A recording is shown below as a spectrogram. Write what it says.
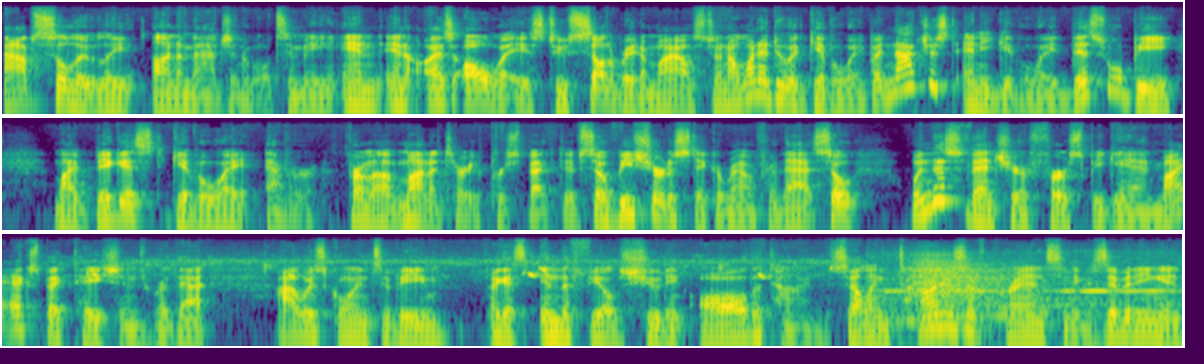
absolutely unimaginable to me. And, and as always, to celebrate a milestone, I want to do a giveaway, but not just any giveaway. This will be my biggest giveaway ever from a monetary perspective. So be sure to stick around for that. So when this venture first began, my expectations were that I was going to be, I guess, in the field shooting all the time, selling tons of prints and exhibiting in,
